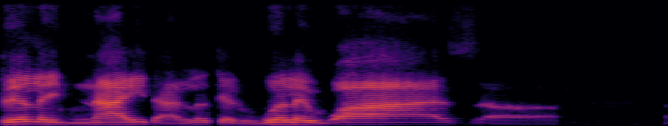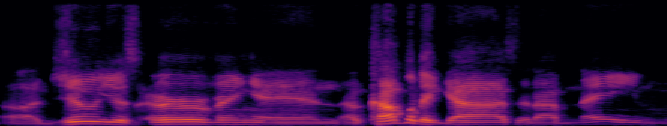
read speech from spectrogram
Billy Knight, I look at Willie Wise, uh, uh, Julius Erving, and a couple of guys that I've named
